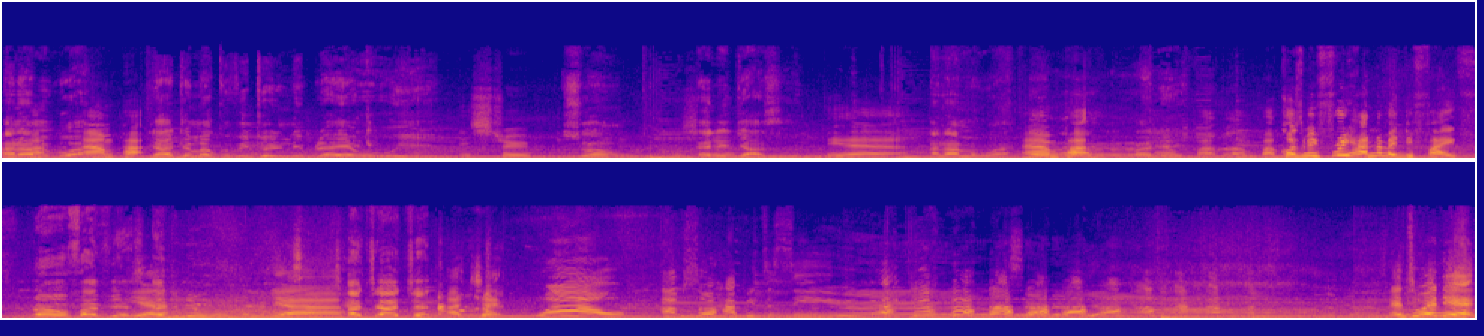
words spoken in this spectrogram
anaa meboa Ampa. saa tɛma covid ne berɛ a yɛwɔ wo yi It's true. so ho ɛde gya ase Yeah. anaa meboa Ampa. Ampa. Ampa. Cause me free hand na me di five. na wɔ five years Yeah. ɛde me hu Yeah. akyɛ akyɛ I check. Wow. I'm so happy to see you. Nti we deɛ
